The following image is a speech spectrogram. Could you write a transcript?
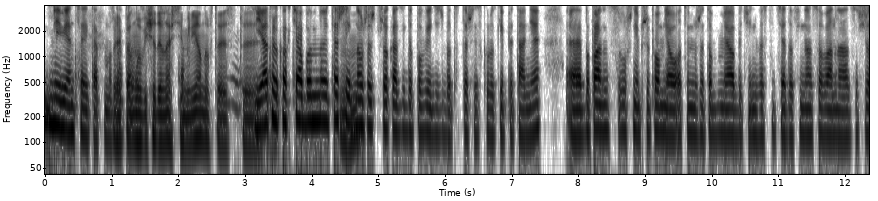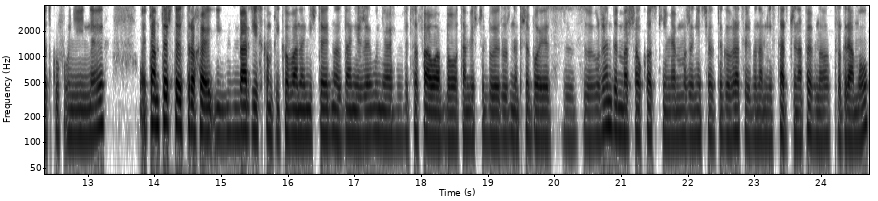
Mniej więcej tak można Jak pan mówi 17 milionów, to jest... Y, ja tylko chciałbym też mhm. jedną rzecz przy okazji dopowiedzieć, bo to też jest krótkie pytanie, e, bo pan słusznie przypomniał o tym, że to miała być inwestycja dofinansowana ze środków unijnych. E, tam też to jest trochę bardziej skomplikowane niż to jedno zdanie, że Unia wycofała, bo tam jeszcze były różne przeboje z, z Urzędem Marszałkowskim. Ja może nie chciał do tego wracać, bo nam nie starczy na pewno programu.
